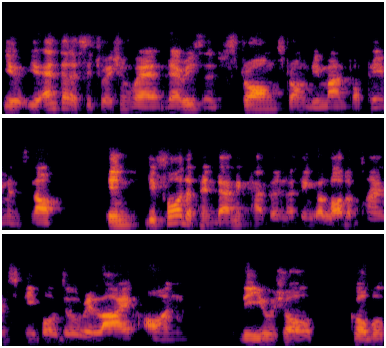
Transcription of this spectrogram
you you enter a situation where there is a strong, strong demand for payments. Now, in before the pandemic happened, I think a lot of times people do rely on the usual global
